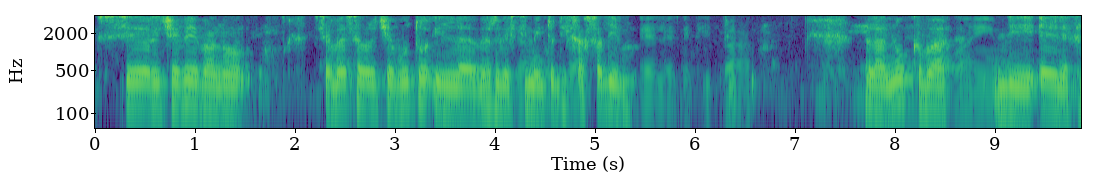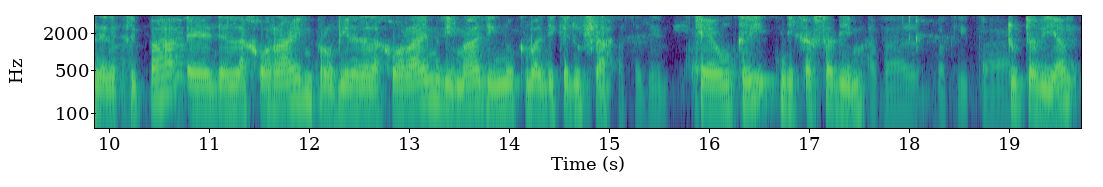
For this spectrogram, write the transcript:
Se ricevevano se avessero ricevuto il rivestimento di Chassadim. La Nukva di Elech nelle Klippa è della Choraim, proviene dalla Choraim di Ma di Nukva di Kedusha, che è un Kli di Chassadim. Tuttavia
